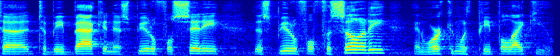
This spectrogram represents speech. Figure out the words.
to, to be back in this beautiful city, this beautiful facility, and working with people like you.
